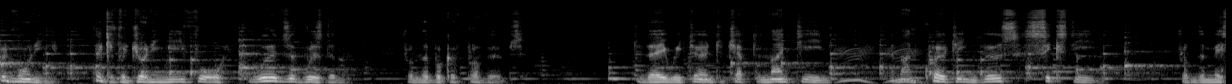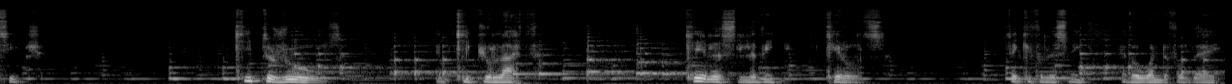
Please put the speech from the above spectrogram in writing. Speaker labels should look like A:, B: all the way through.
A: Good morning. Thank you for joining me for Words of Wisdom from the book of Proverbs. Today we turn to chapter 19 and I'm quoting verse 16 from the message. Keep the rules and keep your life. Careless living kills. Thank you for listening. Have a wonderful day.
